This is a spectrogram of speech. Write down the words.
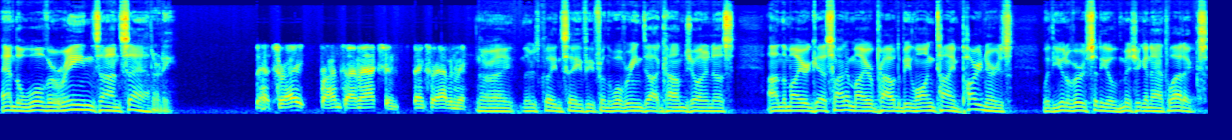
and the Wolverines on Saturday. That's right. Primetime action. Thanks for having me. All right. There's Clayton Sayfie from the Wolverine.com joining us on the Meijer guest line. And Meijer proud to be longtime partners with University of Michigan Athletics.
